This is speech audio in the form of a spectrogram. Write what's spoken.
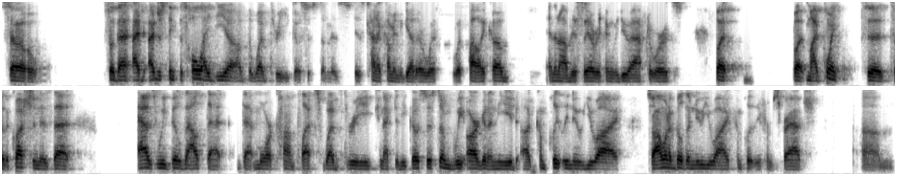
so, so that I, I just think this whole idea of the Web three ecosystem is is kind of coming together with with Polycub, and then obviously everything we do afterwards. But but my point to to the question is that as we build out that that more complex Web3 connected ecosystem, we are going to need a completely new UI. So I want to build a new UI completely from scratch, um,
